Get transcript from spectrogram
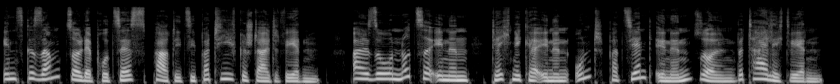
Insgesamt soll der Prozess partizipativ gestaltet werden, also Nutzerinnen, Technikerinnen und Patientinnen sollen beteiligt werden.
